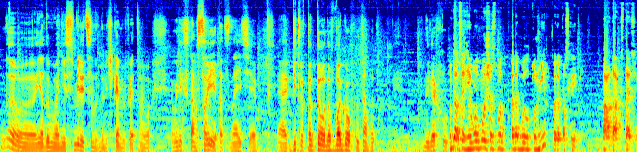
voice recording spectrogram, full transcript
Ну, я думаю, они смелятся над новичками, поэтому у них там свои, этот, знаете, э, битвы пантеонов богов, ну, там вот наверху. Ну да, кстати, мы, мы сейчас вот, когда был турнир, когда последний. А, да, кстати,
